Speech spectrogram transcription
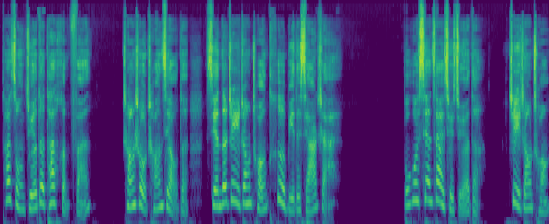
他总觉得他很烦，长手长脚的，显得这张床特别的狭窄。不过现在却觉得这张床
